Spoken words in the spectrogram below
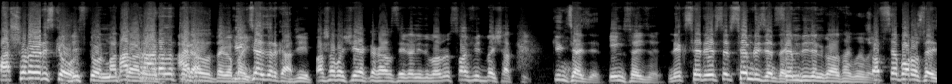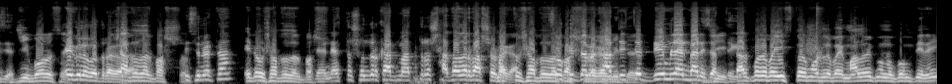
পাঁচশো টাকা ডিসকাউন্ট ডিসকাউন্ট মাত্র মাত্র আট হাজার 8,000 টাকা। টাকা ভাই। কিং সাইজের খাট জি পাশাপাশি একটা খাট আছে এটা নিতে পারবে ছয় ফিট বাই সাত ফিট কিং সাইজের কিং সাইজের লেগ সাইড এর সেম ডিজাইন সেম থাকবে। ডিজাইন করা থাকবে ভাই। সবচেয়ে বড় সাইজের জি বড় সাইজ এগুলো কত টাকা সাত হাজার পাঁচশো। পিছনেরটা এটাও সাত হাজার পাঁচশো। দেখেন এত সুন্দর খাট মাত্র সাত হাজার পাঁচশো টাকা। মাত্র 7,500 চৌকির দামে টাকার খাট। দিচ্ছে ড্রিম লাইন জি, থেকে। তারপরে ভাই স্কোয়ার মডেল ভাই মালের কোনো কমতি নেই।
